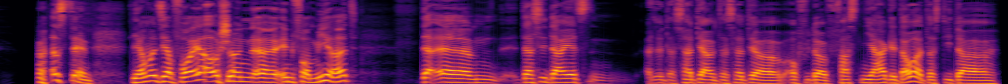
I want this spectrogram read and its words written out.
was denn? Die haben uns ja vorher auch schon äh, informiert, da, ähm, dass sie da jetzt, also das hat ja, das hat ja auch wieder fast ein Jahr gedauert, dass die da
